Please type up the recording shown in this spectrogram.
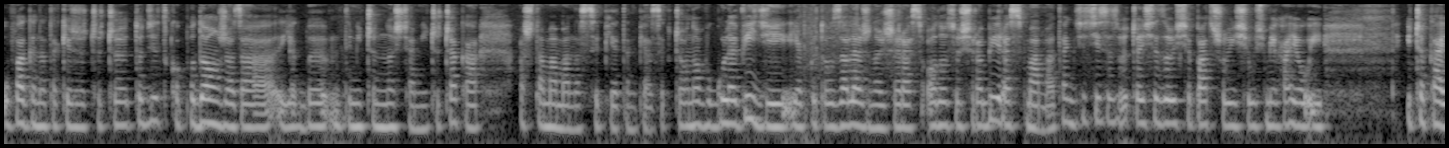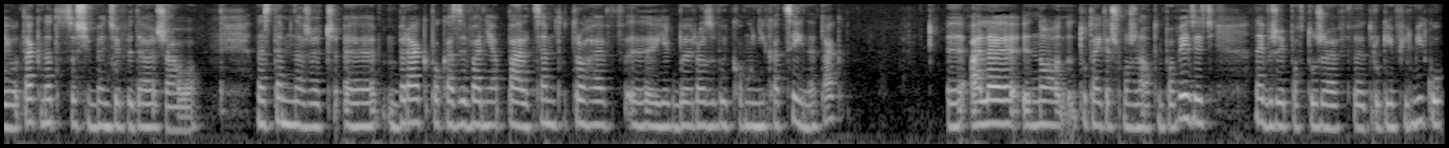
uwagę na takie rzeczy, czy to dziecko podąża za jakby tymi czynnościami, czy czeka, aż ta mama nasypie ten piasek, czy ono w ogóle widzi jakby tą zależność, że raz ono coś robi, raz mama, tak? Dzieci zazwyczaj siedzą i się patrzą i się uśmiechają i, i czekają, tak? Na to, co się będzie wydarzało. Następna rzecz, y, brak pokazywania palcem to trochę y, jakby rozwój komunikacyjny, tak? Y, ale no, tutaj też można o tym powiedzieć. Najwyżej powtórzę w drugim filmiku.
